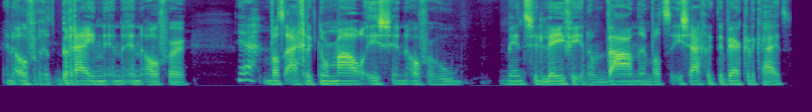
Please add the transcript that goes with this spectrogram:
en over het brein en, en over ja. wat eigenlijk normaal is en over hoe mensen leven in een waan en wat is eigenlijk de werkelijkheid.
